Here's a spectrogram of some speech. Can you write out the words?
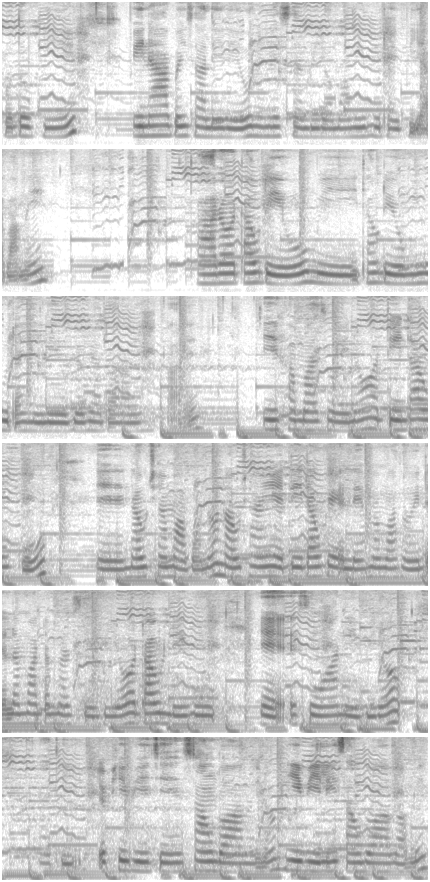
ကိုသုံးပြီးဘေးနာပိတ်စာလေးတွေကိုနည်းနည်းဆန်ပြီးတော့မမိဖို့တိုက်ပြရပါမယ်ဒါတော့တောက်တွေကိုမိတောက်တွေကိုမိဖို့တိုက်နေလေးကိုပြောပြသွားတာဖြစ်ပါတယ် ဒီခါမှာဆိုရင်တော့တင်တောက်ကိုအဲနောက်ချမ်းမှာပေါ့နော်နောက်ချမ်းရဲ့တေတောက်ရဲ့အလဲမှမှာဆိုရင်တလက်မတက်မှတ်ဆင်းပြီးတော့တောက်လေးကိုရဲ့အစွန်ကနေပြီးတော့ဒီတဖြည်းဖြည်းချင်းစောင်းသွားမယ်နော်ပြေးပြေးလေးစောင်းသွားပါမယ်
